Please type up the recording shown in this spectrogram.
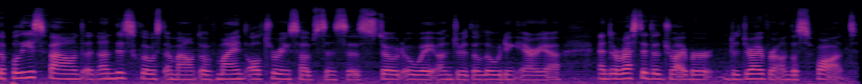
The police found an undisclosed amount of mind altering substances stowed away under the loading area and arrested the driver, the driver on the spot.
